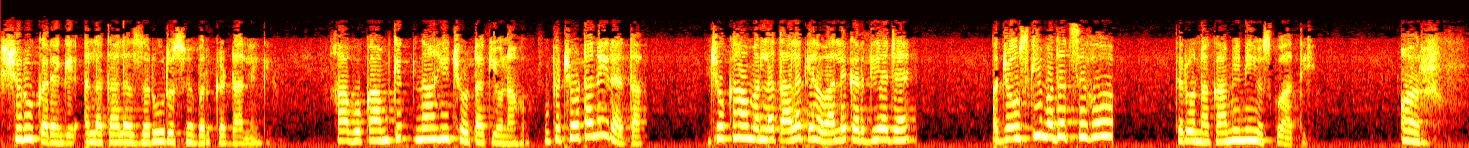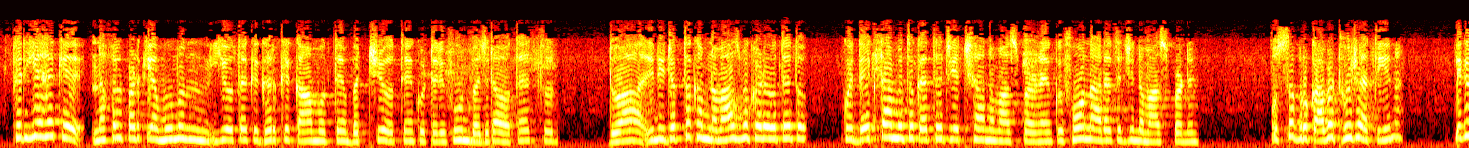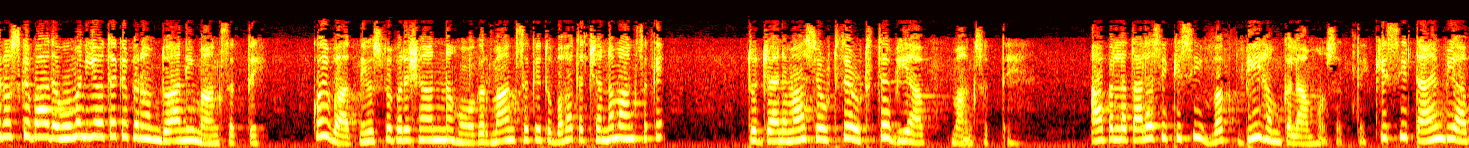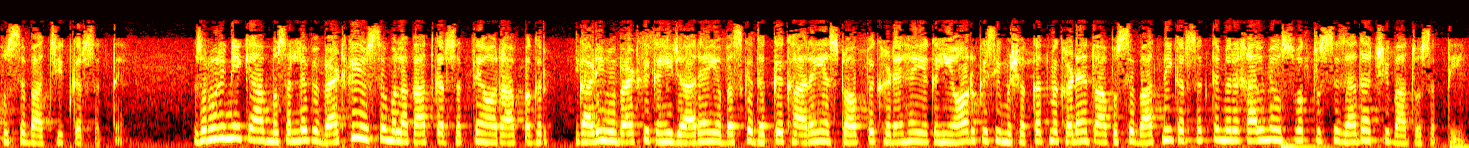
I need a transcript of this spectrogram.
شروع کریں گے، اللہ تعالیٰ ضرور اس میں برکت ڈالیں گے۔ خواب وہ کام کتنا ہی چھوٹا کیوں نہ ہو، وہ پھر چھوٹا نہیں رہتا۔ جو کام اللہ تعالیٰ کے حوالے کر دیا جائے اور جو اس کی مدد سے ہو، پھر وہ ناکامی نہیں اس کو آتی۔ اور پھر یہ ہے کہ نفل پڑھ کے عموماً یہ ہوتا ہے کہ گھر کے کام ہوتے ہیں، بچے ہوتے ہیں، کوئی ٹیلی فون بج رہا ہوتا ہے تو دعا یعنی جب تک ہم نماز میں کھڑے ہوتے ہیں تو کوئی دیکھتا ہمیں تو کہتا ہے جی اچھا نماز پڑھ رہے ہیں، کوئی فون آ رہا تھا جی نماز پڑھ رہے ہیں۔ اس سب رکاوٹ ہو جاتی ہے نا۔ لیکن اس کے بعد عموماً یہ ہوتا ہے کہ پھر ہم دعا نہیں مانگ سکتے۔ کوئی بات نہیں، اس پہ پریشان نہ ہو اگر مانگ سکے تو بہت اچھا نہ مانگ سکے تو جائے نماز سے اٹھتے اٹھتے بھی آپ مانگ سکتے ہیں۔ آپ اللہ تعالیٰ سے کسی وقت بھی ہم کلام ہو سکتے کسی ٹائم بھی آپ اس سے بات چیت کر سکتے ہیں۔ ضروری نہیں کہ آپ مسلح پہ بیٹھ کے ہی اس سے ملاقات کر سکتے ہیں اور آپ اگر گاڑی میں بیٹھ کے کہیں جا رہے ہیں یا بس کے دھکے کھا رہے ہیں یا اسٹاپ پہ کھڑے ہیں یا کہیں اور کسی مشقت میں کھڑے ہیں تو آپ اس سے بات نہیں کر سکتے۔ میرے خیال میں اس وقت اس سے زیادہ اچھی بات ہو سکتی ہے۔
